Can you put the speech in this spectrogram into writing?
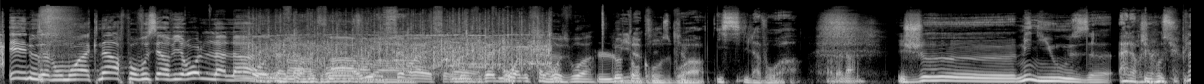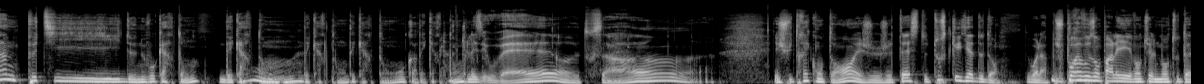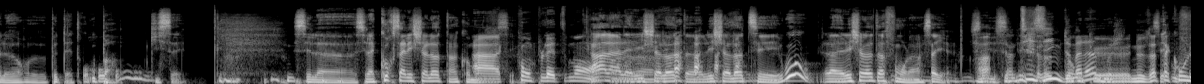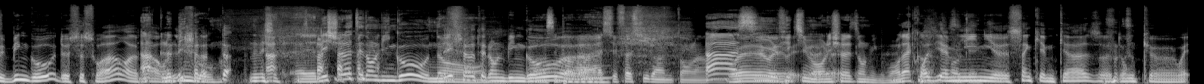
Et nous avons moi, Knarf, pour vous servir. Oh là là, Oh là là, Ah oui, c'est vrai, c'est vrai. Le vrai Oh, avec sa grosse voix. Oui, la L'authentique. grosse voix. Ici la voix. Voilà. Je mes news. Alors j'ai reçu plein de petits de nouveaux cartons, des cartons, des cartons, des cartons, encore des cartons. Je les ai ouverts, euh, tout ça. Et je suis très content et je, je teste tout ce qu'il y a dedans. Voilà. Je pourrais vous en parler éventuellement tout à l'heure, euh, peut-être ou pas. Qui sait. C'est la c'est la course à l'échalote, hein, comme on Ah, complètement. Ah là, là l'échalote, euh, l'échalote, c'est wouh, l'échalote à fond là, ça y est. C'est- Ah, c'est un teasing de malade. euh, nous attaquons ouf. le bingo de ce soir euh, Ah, par le l'échalote. bingo. Ah, euh, l'échalote est dans le bingo Non. L'échalote est dans le bingo. C'est pas vrai. Ah, c'est facile en même temps là. Ah Ouais, si, ouais, effectivement, ouais, l'échalote est dans le bingo. Bon, d'accord. Troisième ligne, cinquième case, donc euh, ouais.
